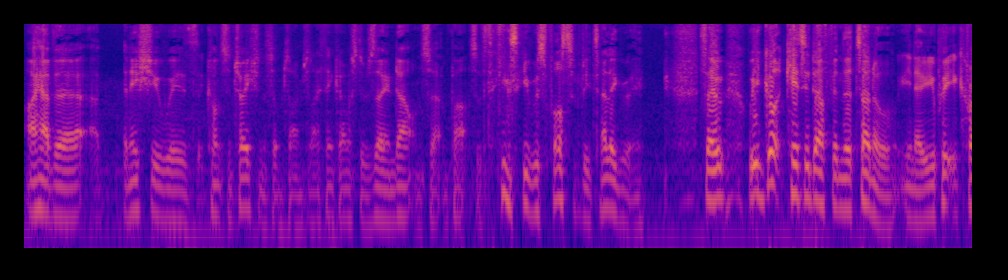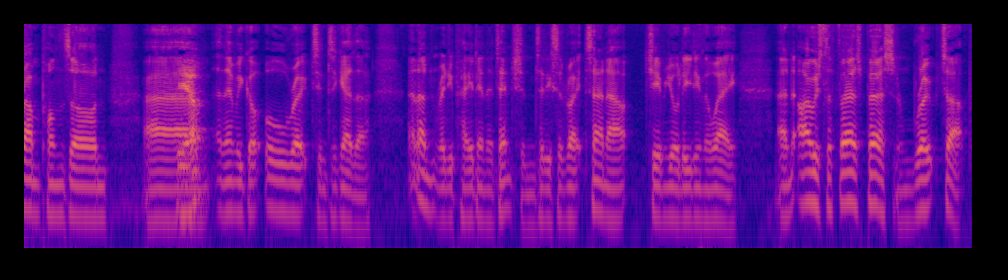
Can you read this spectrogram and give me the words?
I have a, a, an issue with concentration sometimes, and I think I must have zoned out on certain parts of things he was possibly telling me. So we got kitted up in the tunnel. You know, you put your crampons on, um, Yeah. and then we got all roped in together. And I hadn't really paid any attention until he said, "Right, turn out, Jim. You're leading the way." And I was the first person roped up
